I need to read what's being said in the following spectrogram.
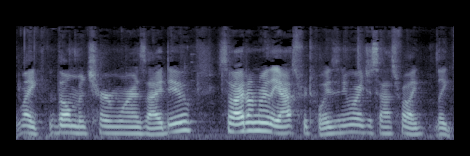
like they'll mature more as I do. So I don't really ask for toys anymore. I just ask for like like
